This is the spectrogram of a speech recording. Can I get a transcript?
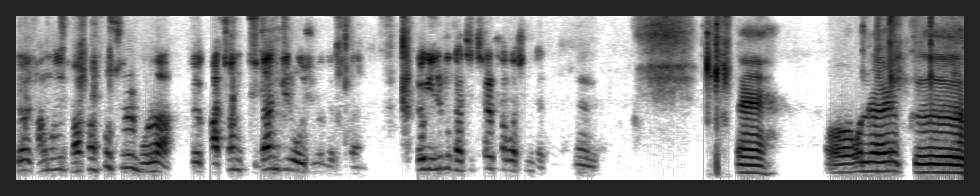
저 장모님 정확한 호수를 몰라. 저 과천 9단지로 오시면 됩니다. 여기 일부 같이 차를 타고 가시면 됩니다. 네. 네. 어, 오늘 그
